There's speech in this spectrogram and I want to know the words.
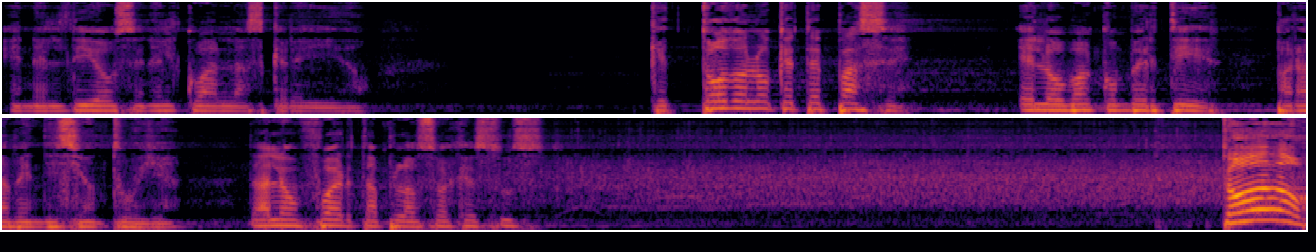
en el Dios en el cual has creído. Que todo lo que te pase, Él lo va a convertir para bendición tuya. Dale un fuerte aplauso a Jesús. Todo,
